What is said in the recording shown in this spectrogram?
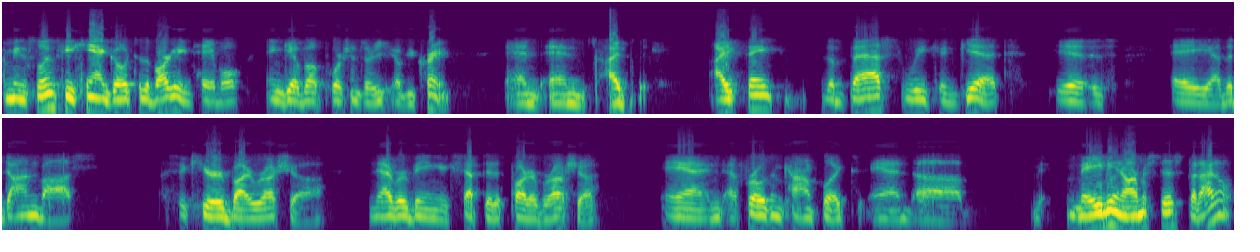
I mean, Zelensky can't go to the bargaining table and give up portions of, of Ukraine, and and I I think the best we could get is a uh, the Donbass secured by Russia, never being accepted as part of Russia, and a frozen conflict, and uh, maybe an armistice. But I don't,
